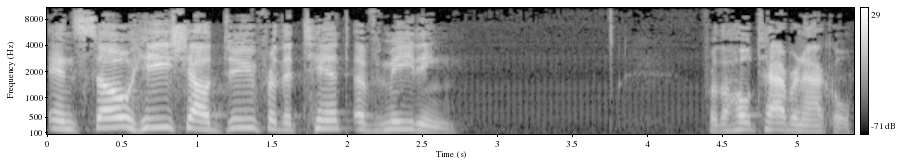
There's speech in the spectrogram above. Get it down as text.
And so he shall do for the tent of meeting, for the whole tabernacle,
